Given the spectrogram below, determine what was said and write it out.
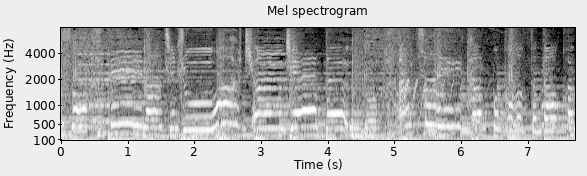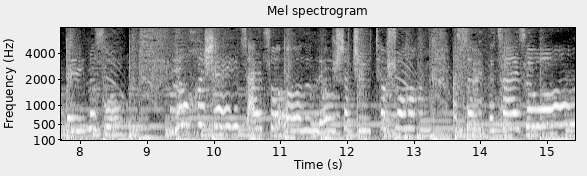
索，牵住我整洁的多。案子里看不破，反倒快被勒索。又换谁在作恶，留下纸条说阿 Sir 来猜猜我，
